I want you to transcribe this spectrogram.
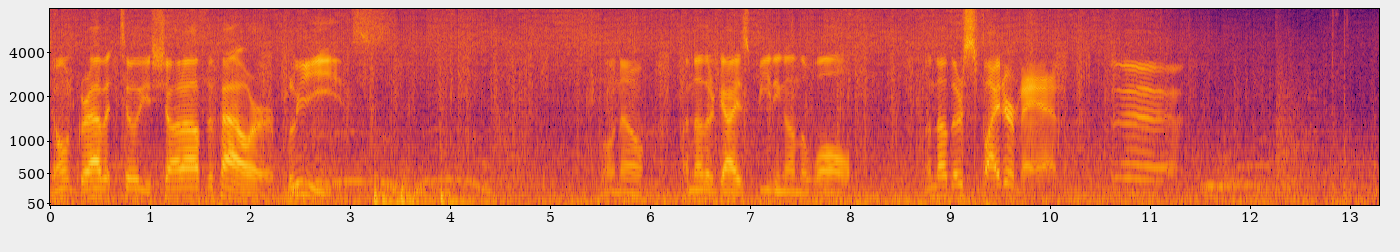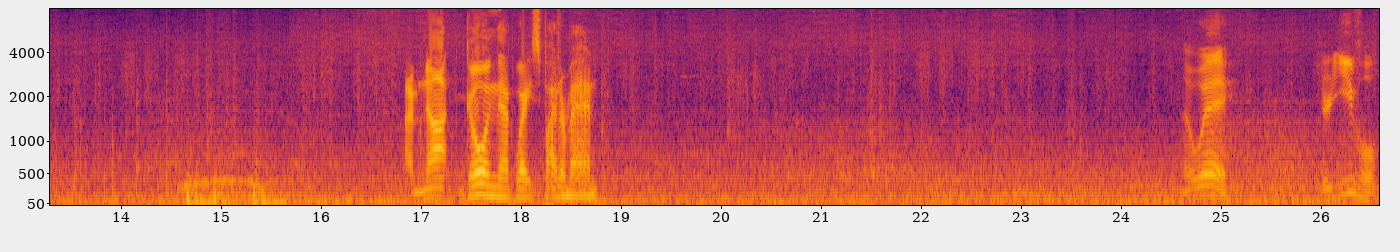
Don't grab it till you shut off the power, please. No. Another guy's beating on the wall. Another Spider-Man. I'm not going that way, Spider-Man. No way. You're evil.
